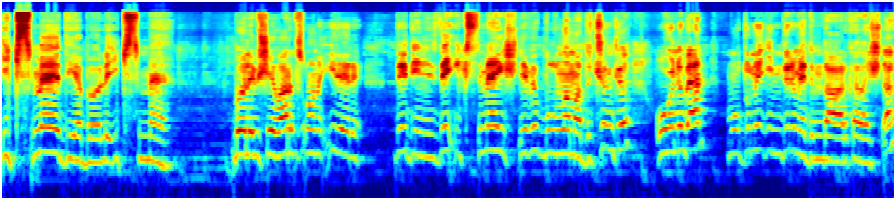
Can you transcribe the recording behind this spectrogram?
xm diye böyle xm böyle bir şey var. Sonra ileri dediğinizde XM işlevi bulunamadı. Çünkü oyunu ben modunu indirmedim daha arkadaşlar.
